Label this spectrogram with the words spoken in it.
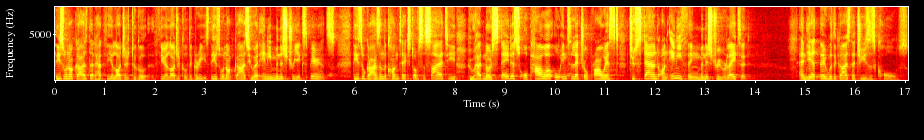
These were not guys that had theological, theological degrees. These were not guys who had any ministry experience. These were guys in the context of society who had no status or power or intellectual prowess to stand on anything ministry related. And yet they were the guys that Jesus calls.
